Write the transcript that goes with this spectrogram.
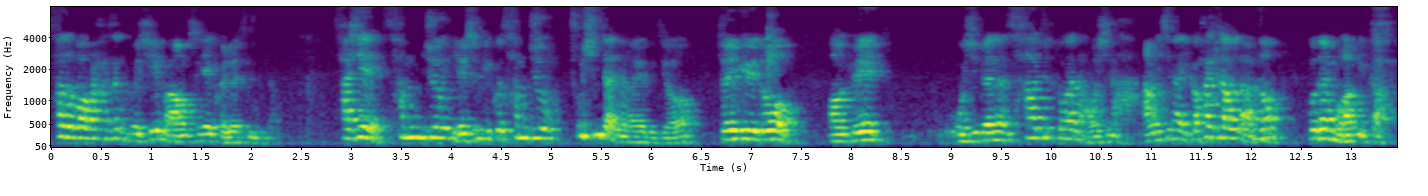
사도 바울은 항상 그것이 마음속에 걸렸습니다. 사실 3주 예수 믿고 3주 초신자잖아요. 그죠? 저희 교회도 어, 교회 오시면은 4주 동안 나오시나 안 오시나니까 확인하고 나서 그 다음에 뭐 합니까?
